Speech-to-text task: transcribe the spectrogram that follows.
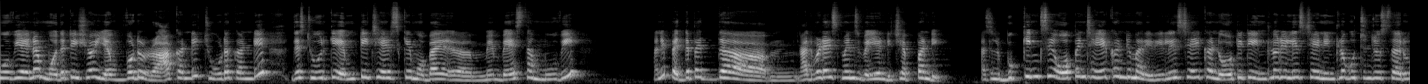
మూవీ అయినా మొదటి షో ఎవ్వడు రాకండి చూడకండి. జస్ట్ ఊరికి ఎంటీ చైర్స్కే మొబైల్ మేము వేస్తాం మూవీ అని పెద్ద పెద్ద అడ్వర్టైజ్మెంట్స్ వేయండి చెప్పండి. అసలు బుకింగ్స్ ఓపెన్ చేయకండి మరి రిలీజ్ చేయకండి. ఓటీటీ ఇంట్లో రిలీజ్ చేయండి ఇంట్లో కూర్చొని చూస్తారు.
